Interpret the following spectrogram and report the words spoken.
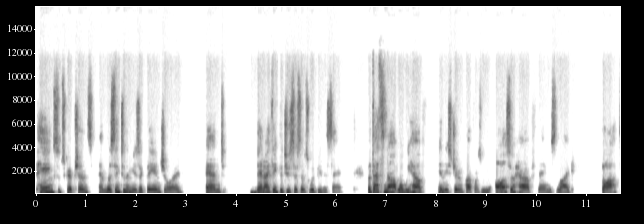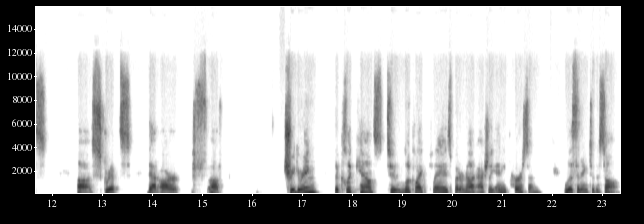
paying subscriptions and listening to the music they enjoyed, and then I think the two systems would be the same. But that's not what we have in these streaming platforms. We also have things like bots, uh, scripts that are uh, triggering the click counts to look like plays, but are not actually any person listening to the song.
